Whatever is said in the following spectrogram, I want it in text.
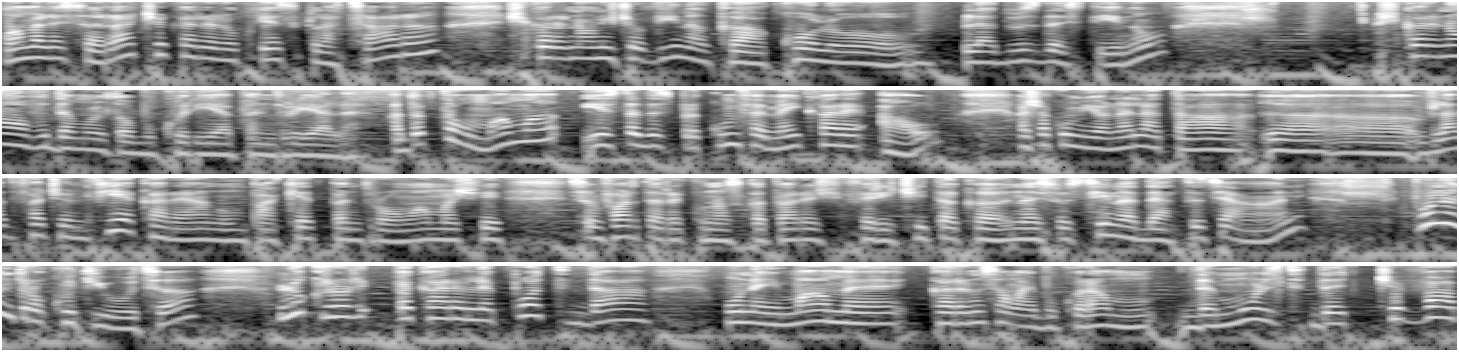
Mamele sărace care locuiesc la țară și care nu au nicio vină că acolo le-a dus destinul și care nu au avut de mult o bucurie pentru ele. Adoptă o mamă este despre cum femei care au, așa cum Ionela ta, uh, Vlad, face în fiecare an un pachet pentru o mamă și sunt foarte recunoscătoare și fericită că ne susține de atâția ani, pun într-o cutiuță lucruri pe care le pot da unei mame care nu s-a mai bucurat de mult de ceva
